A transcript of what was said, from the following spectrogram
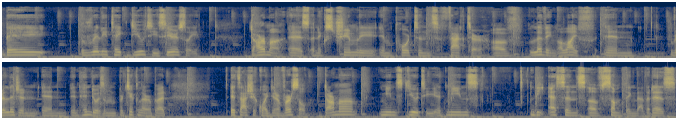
They really take duty seriously. Dharma is an extremely important factor of living a life in religion, in, in Hinduism in particular, but it's actually quite universal. Dharma means duty, it means the essence of something that it is,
